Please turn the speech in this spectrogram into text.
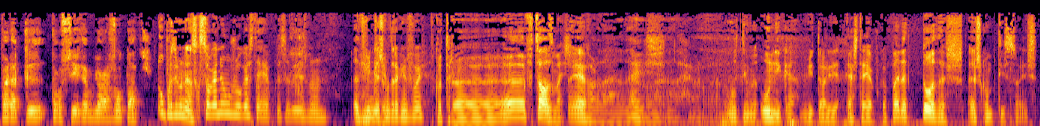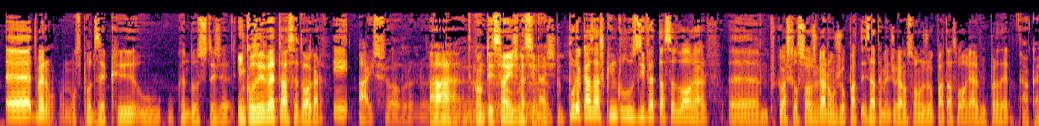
para que consiga melhores resultados. o Portimonense que só ganhou um jogo esta época, sabias, Bruno? Adivinhas Incrível. contra quem foi? Contra uh, Futsal Azemais. É verdade, é é verdade. Última, única vitória esta época para todas as competições. Ah, também não, não se pode dizer que o, o Candoso esteja. Inclusive é a taça do Algarve. E... Ai, só, Bruno. Ah, de competições nacionais. P- Por acaso acho que inclusive a taça do Algarve. Ah, porque eu acho que eles só jogaram um jogo para Exatamente, jogaram só um jogo para a taça do Algarve e perderam. Ok.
